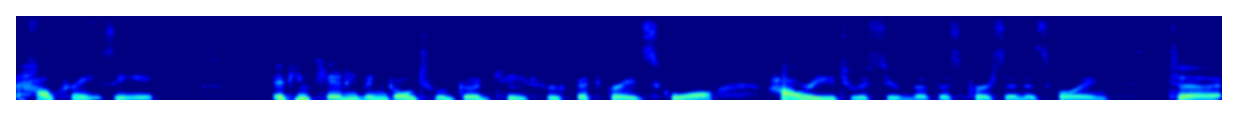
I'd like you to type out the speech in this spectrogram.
how crazy! If you can't even go to a good K through fifth grade school, how are you to assume that this person is going to?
